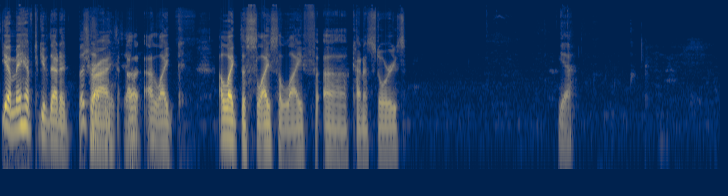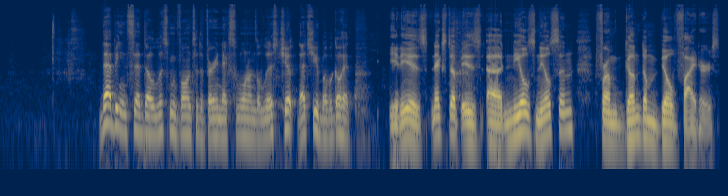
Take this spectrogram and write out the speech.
Yeah, may have to give that a But try. I, I like I like the slice of life uh kind of stories. Yeah. That being said, though, let's move on to the very next one on the list. Chip, that's you, Bubba. Go ahead. It is. Next up is uh, Niels Nielsen from Gundam Build Fighters.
